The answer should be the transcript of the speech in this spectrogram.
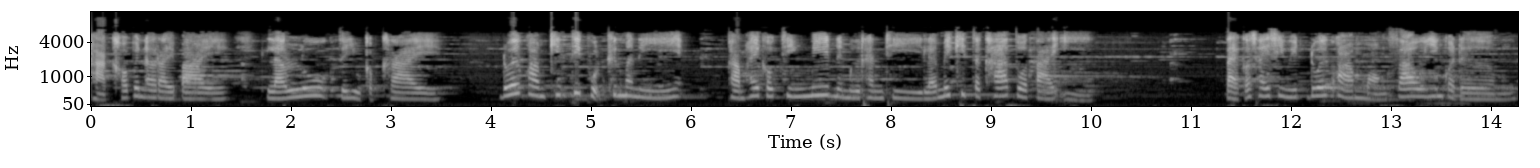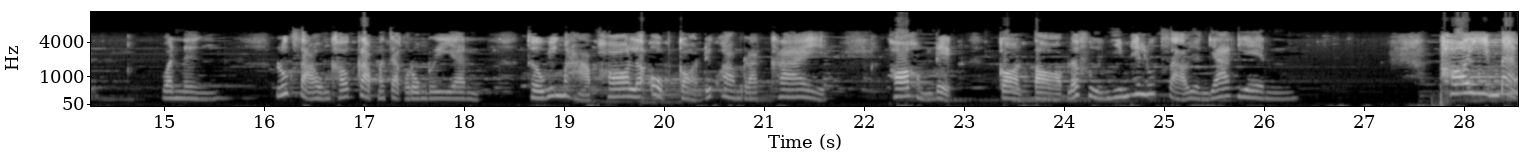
หากเขาเป็นอะไรไป แล้วลูกจะอยู่กับใคร ด้วยความคิดที่ผุดขึ้นมานี้ทำให้เขาทิ้งมีดในมือทันทีและไม่คิดจะฆ่าตัวตายอีก แต่ก็ใช้ชีวิตด้วยความหมองเศร้ายิ่งกว่าเดิม วันหนึ่ง ลูกสาวของเขากลับมาจากโรงเรียน เธอวิ่งมาหาพ่อและโอบกอดด้วยความรักใคร่ พ่อของเด็กกอดตอบและฝืนยิ้มให้ลูกสาวอย่างยากเย็น พ่อยิ้มแบบ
